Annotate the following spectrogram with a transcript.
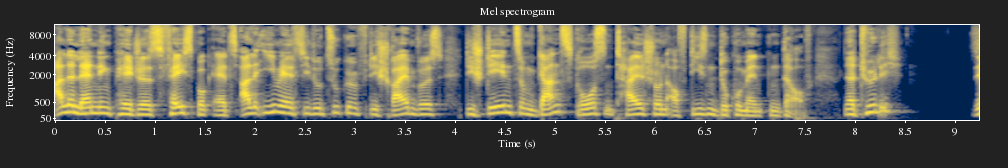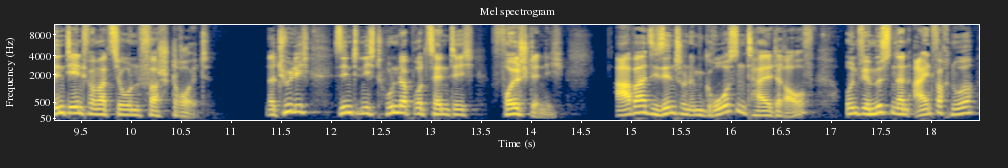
Alle Landingpages, Facebook-Ads, alle E-Mails, die du zukünftig schreiben wirst, die stehen zum ganz großen Teil schon auf diesen Dokumenten drauf. Natürlich sind die Informationen verstreut. Natürlich sind die nicht hundertprozentig vollständig, aber sie sind schon im großen Teil drauf und wir müssen dann einfach nur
